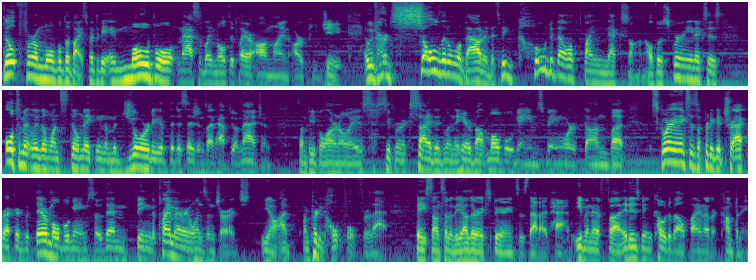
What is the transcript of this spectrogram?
built for a mobile device, meant to be a mobile, massively multiplayer online RPG. And we've heard so little about it. It's being co-developed by Nexon, although Square Enix is ultimately the one still making the majority of the decisions, I'd have to imagine. Some people aren't always super excited when they hear about mobile games being worked on, but Square Enix has a pretty good track record with their mobile games, so them being the primary ones in charge, you know, I, I'm pretty hopeful for that based on some of the other experiences that I've had, even if uh, it is being co-developed by another company.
